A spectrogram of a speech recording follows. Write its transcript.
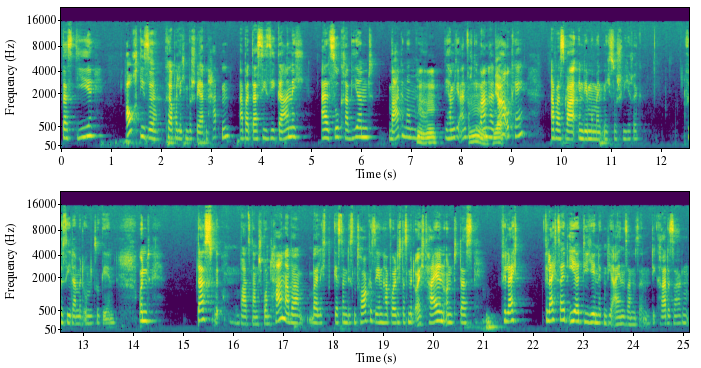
dass die auch diese körperlichen Beschwerden hatten, aber dass sie sie gar nicht als so gravierend wahrgenommen mhm. haben. Die haben die einfach, die mhm, waren halt ja. da, okay, aber es war in dem Moment nicht so schwierig für sie damit umzugehen. Und das war jetzt ganz spontan, aber weil ich gestern diesen Talk gesehen habe, wollte ich das mit euch teilen und das vielleicht Vielleicht seid ihr diejenigen, die einsam sind, die gerade sagen,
